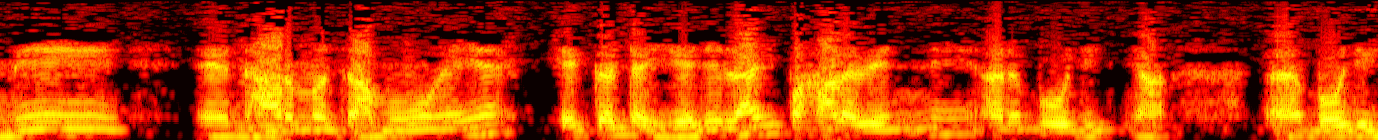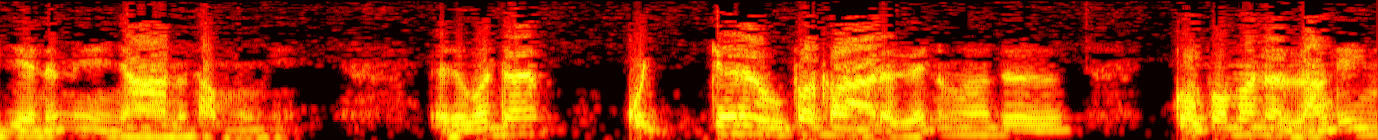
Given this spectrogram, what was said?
මේ ධර්ම සමූහය එකට යෙදලයි පහළ වෙන්නේ අර බෝධි ඥාන බෝධි කියන මේ ඥාන සමූහය. එතකොට කොච්චර උපකාර වෙනවද? කොපමණ ළඟින්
